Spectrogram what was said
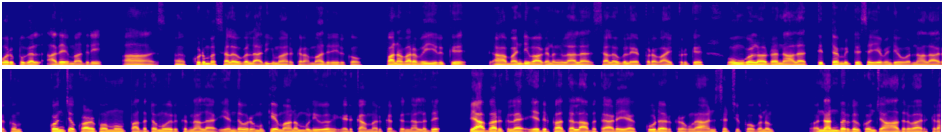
பொறுப்புகள் அதே மாதிரி குடும்ப செலவுகள் அதிகமா இருக்கிற மாதிரி இருக்கும். பணவரவு இருக்கு. அ வண்டி வாகனங்களால செலவுகள் ஏற்பட வாய்ப்பு இருக்குது உங்களோட நாள திட்டமிட்டு செய்ய வேண்டிய ஒரு நாளா இருக்கும். கொஞ்சம் குழப்பமும், பதட்டமும் இருக்கிறனால எந்த ஒரு முக்கியமான முடிவும் எடுக்காமல் இருக்கிறது நல்லது. வியாபாரத்தில் எதிர்பார்த்த லாபத்தை அடைய கூட இருக்கிறவங்கள அனுசரித்து போகணும். நண்பர்கள் கொஞ்சம் ஆதரவாக இருக்கிற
